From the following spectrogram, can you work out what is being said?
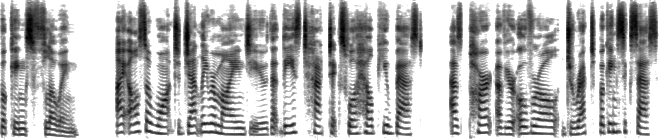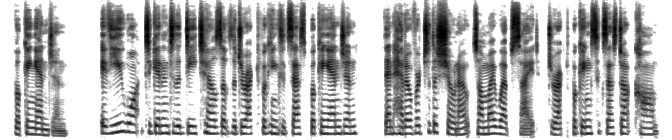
bookings flowing. I also want to gently remind you that these tactics will help you best as part of your overall direct booking success booking engine. If you want to get into the details of the Direct Booking Success booking engine, then head over to the show notes on my website, directbookingsuccess.com,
